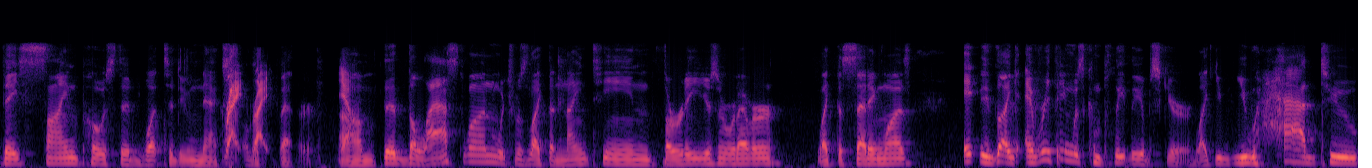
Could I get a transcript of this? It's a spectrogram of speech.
they signposted what to do next. Right, a right. Better. Yeah. Um, the the last one, which was like the 1930s or whatever, like the setting was, it, it like everything was completely obscure. Like you you had to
